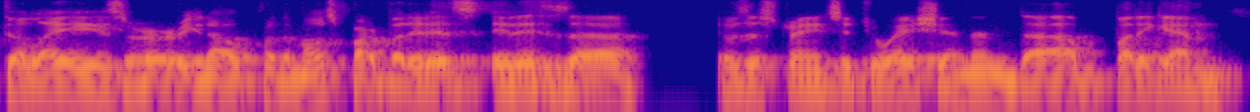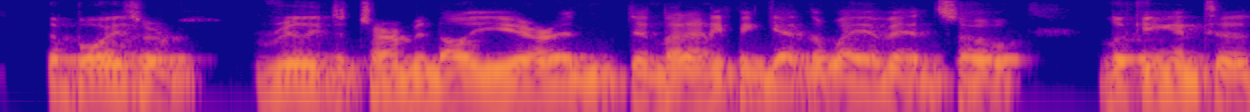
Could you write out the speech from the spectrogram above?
delays, or you know, for the most part. But it is it is a it was a strange situation, and um, but again, the boys were really determined all year and didn't let anything get in the way of it. And so, looking into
